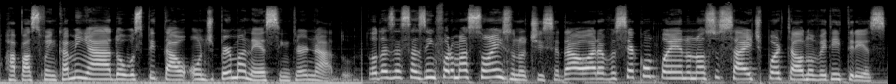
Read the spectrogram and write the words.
O rapaz foi encaminhado ao hospital, onde permanece internado. Todas essas informações no Notícia da Hora você acompanha no nosso site Portal 93.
